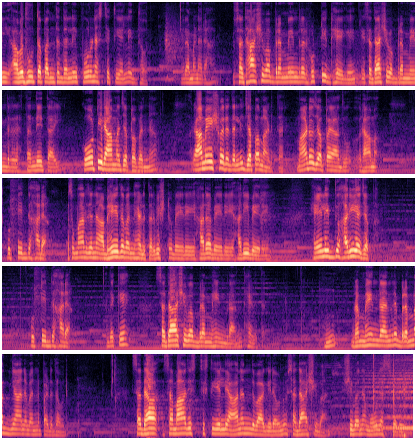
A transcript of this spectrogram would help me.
ಈ ಅವಧೂತ ಪಂಥದಲ್ಲಿ ಪೂರ್ಣ ಸ್ಥಿತಿಯಲ್ಲಿ ಇದ್ದವರು, ರಮಣರ ಹಾಗೆ. ಸದಾಶಿವ ಬ್ರಹ್ಮೇಂದ್ರರು ಹುಟ್ಟಿದ್ದು ಹೇಗೆ? ಈ ಸದಾಶಿವ ಬ್ರಹ್ಮೇಂದ್ರರ ತಂದೆ ತಾಯಿ ಕೋಟಿ ರಾಮ ಜಪವನ್ನು ರಾಮೇಶ್ವರದಲ್ಲಿ ಜಪ ಮಾಡ್ತಾರೆ. ಮಾಡೋ ಜಪ ಯಾವುದು? ರಾಮ. ಹುಟ್ಟಿದ್ದ ಹರ. ಸುಮಾರು ಜನ ಅಭೇದವನ್ನು ಹೇಳ್ತಾರೆ, ವಿಷ್ಣು ಬೇರೆ, ಹರ ಬೇರೆ, ಹರಿ ಬೇರೆ ಹೇಳಿದ್ದು ಹರಿಯ ಜಪ, ಹುಟ್ಟಿದ್ದ ಹರ. ಅದಕ್ಕೆ ಸದಾಶಿವ ಬ್ರಹ್ಮೇಂದ್ರ ಅಂತ ಹೇಳ್ತಾರೆ. ಬ್ರಹ್ಮೇಂದ್ರ ಅಂದರೆ ಬ್ರಹ್ಮಜ್ಞಾನವನ್ನು ಪಡೆದವರು. ಸದಾ ಸಮಾಧಿ ಸ್ಥಿತಿಯಲ್ಲಿ ಆನಂದವಾಗಿರೋನು ಸದಾಶಿವ ಶಿವನ ಮೂಲ ಸ್ವರೂಪ.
